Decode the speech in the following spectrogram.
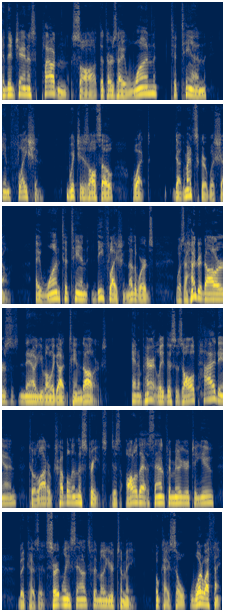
And then Janice Plowden saw that there's a 1 to 10 inflation, which is also what Doug Metzger was shown a 1 to 10 deflation. In other words, was $100, now you've only got $10. And apparently, this is all tied in to a lot of trouble in the streets. Does all of that sound familiar to you? Because it certainly sounds familiar to me. Okay, so what do I think?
